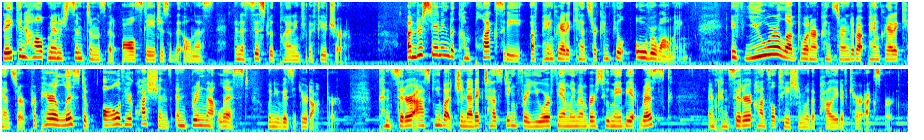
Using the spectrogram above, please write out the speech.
They can help manage symptoms at all stages of the illness and assist with planning for the future. Understanding the complexity of pancreatic cancer can feel overwhelming. If you or a loved one are concerned about pancreatic cancer, prepare a list of all of your questions and bring that list when you visit your doctor. Consider asking about genetic testing for you or family members who may be at risk, and consider a consultation with a palliative care expert.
